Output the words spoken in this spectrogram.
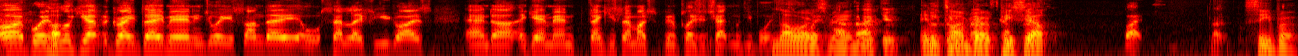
right, boys. Uh, look, you have a great day, man. Enjoy your Sunday or Saturday for you guys. And uh, again, man, thank you so much. It's been a pleasure chatting with you boys. no worries, man. Thank you. Anytime, bro. man. Peace Take care. out. Bye. See you, bro.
